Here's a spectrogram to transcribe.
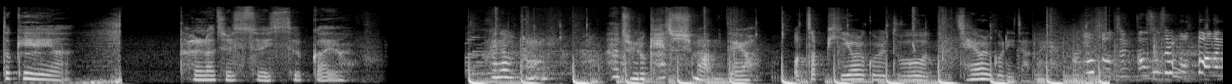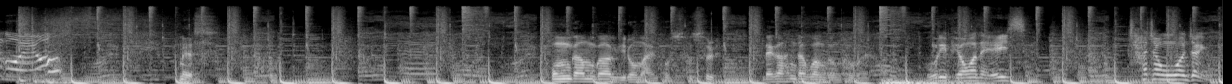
어떻게 해야 달라질 수 있을까요? 그냥 좀, 그냥 좀 이렇게 해주시면 안 돼요. 어차피 이 얼굴도 제 얼굴이잖아요. 어, 저 진짜 수술 못하는 거예요? 메스. 공감과 위로 말고 수술. 내가 한다고 한 건 그거야. 우리 병원의 에이스 차정우 원장입니다.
